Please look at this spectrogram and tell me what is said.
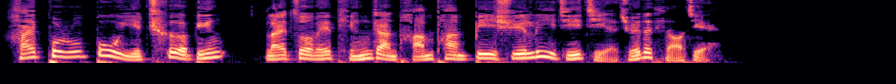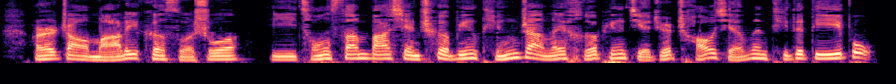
还不如不以撤兵来作为停战谈判必须立即解决的条件。而照马利克所说，以从三八线撤兵停战为和平解决朝鲜问题的第一步，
